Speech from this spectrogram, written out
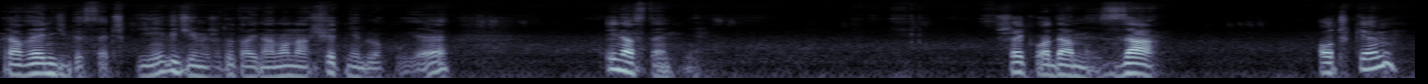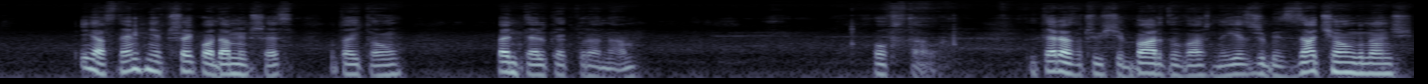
krawędzi deseczki. Widzimy, że tutaj nam ona świetnie blokuje. I następnie przekładamy za oczkiem i następnie przekładamy przez tutaj tą pętelkę, która nam powstała. I teraz oczywiście bardzo ważne jest, żeby zaciągnąć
